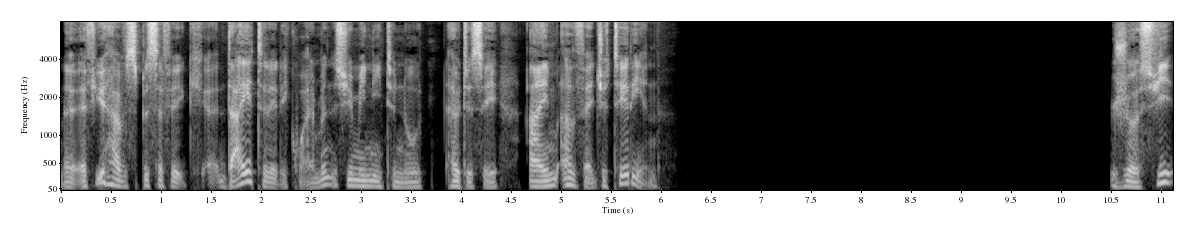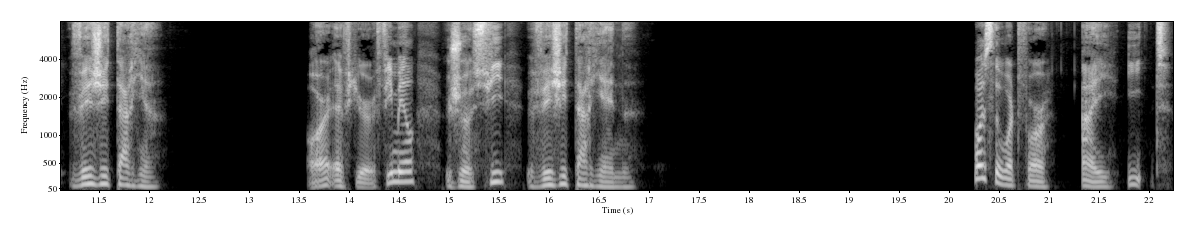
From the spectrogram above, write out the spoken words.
Now, if you have specific uh, dietary requirements, you may need to know how to say, I'm a vegetarian. Je suis végétarien. Or, if you're female, je suis végétarienne. What's the word for I eat?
